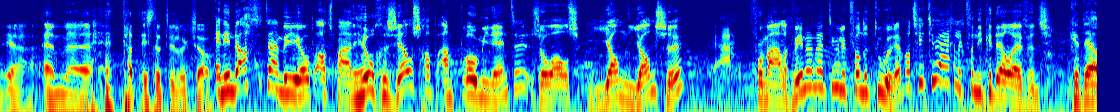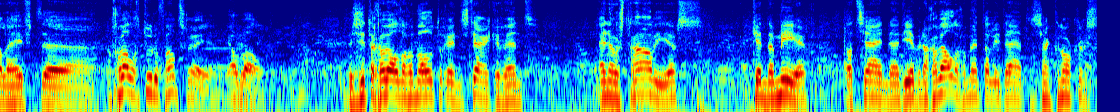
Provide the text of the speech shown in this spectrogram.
Ja, en dat is natuurlijk zo. En in de achtertuin ben je op Atsma een heel gezelschap aan prominenten... zoals Jan Jansen, ja, voormalig winnaar natuurlijk van de Tour. Hè? Wat vindt u eigenlijk van die Cadel Evans? Cadel heeft uh, een geweldig Tour de France gereden, jawel. Er zit een geweldige motor in, een sterke vent. En Australiërs, ik ken er meer, dat zijn, uh, die hebben een geweldige mentaliteit. Dat zijn knokkers.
